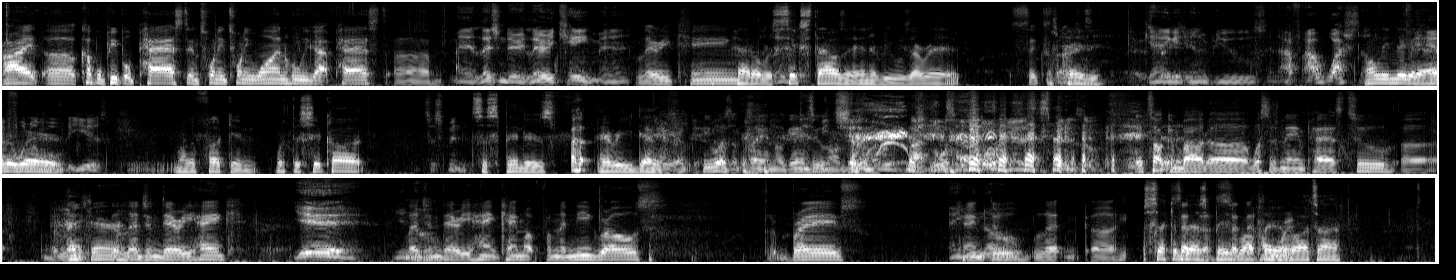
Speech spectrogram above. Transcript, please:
All right, uh, a couple people passed in 2021. Who we got passed? Uh, Man, legendary Larry King, man. Larry King. Had over 6,000 interviews I read. Six. That's thousand. crazy. A gang of interviews, and I've, I've watched them. Only nigga a that ever handful of them wear- over the years. Motherfucking, what's the shit called? Suspended. Suspenders every day. Every- he wasn't playing no games. Just He was on chilling business. the block, going to the store, got his suspenders on. They talking about uh, what's his name passed too. Uh, the, Hank the legendary Hank. Yeah. You know, Legendary Hank came up from the Negroes to the Braves. And came you know, through. Let uh, he, Second best the- baseball player of all time.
